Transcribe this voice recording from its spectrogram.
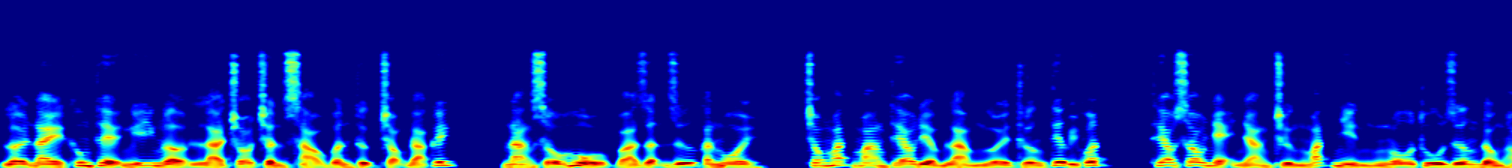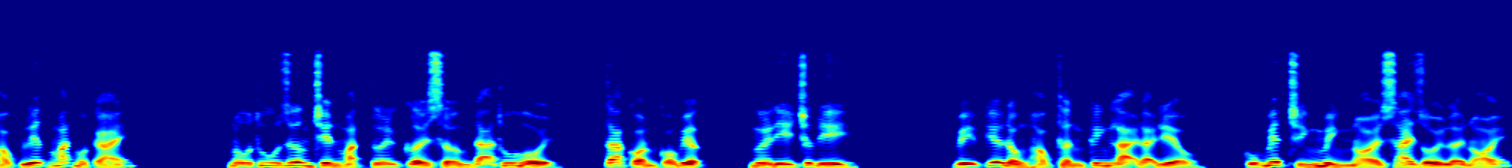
Lời này không thể nghi ngờ là cho Trần Sảo Vân thực trọng đả kích, nàng xấu hổ và giận dữ cắn môi, trong mắt mang theo điểm làm người thương tiếc ủy khuất, theo sau nhẹ nhàng trừng mắt nhìn Ngô Thu Dương đồng học liếc mắt một cái. Ngô Thu Dương trên mặt tươi cười sớm đã thu hồi, ta còn có việc, ngươi đi trước đi. Vị kia đồng học thần kinh lại đại điều, cũng biết chính mình nói sai rồi lời nói,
